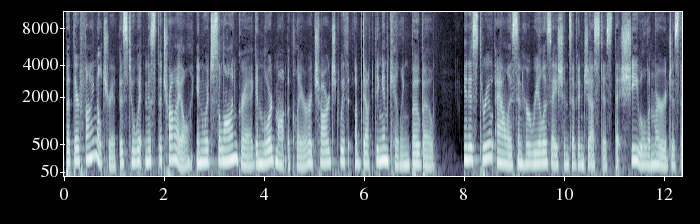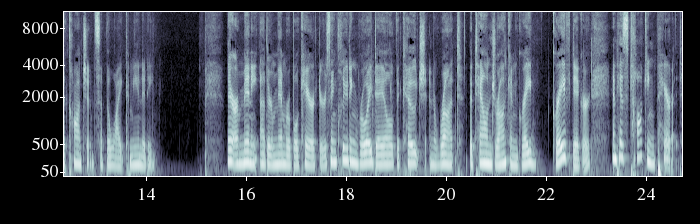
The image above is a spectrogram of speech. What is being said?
But their final trip is to witness the trial in which Solon Gregg and Lord Montbaclair are charged with abducting and killing Bobo. It is through Alice and her realizations of injustice that she will emerge as the conscience of the white community. There are many other memorable characters, including Roy Dale, the coach, and Runt, the town drunk and grave, gravedigger, and his talking parrot,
